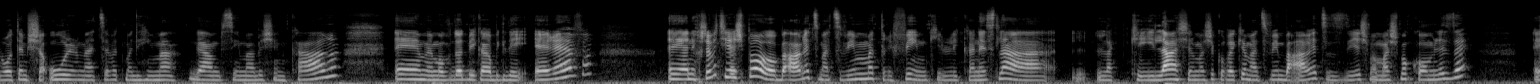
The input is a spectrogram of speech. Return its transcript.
רותם שאול, מעצבת מדהימה, גם סיימה בשנקר. הן עובדות בעיקר בגדי ערב. אה, אני חושבת שיש פה בארץ מעצבים מטריפים, כאילו להיכנס לקהילה של מה שקורה כמעצבים בארץ, אז יש ממש מקום לזה, אה,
